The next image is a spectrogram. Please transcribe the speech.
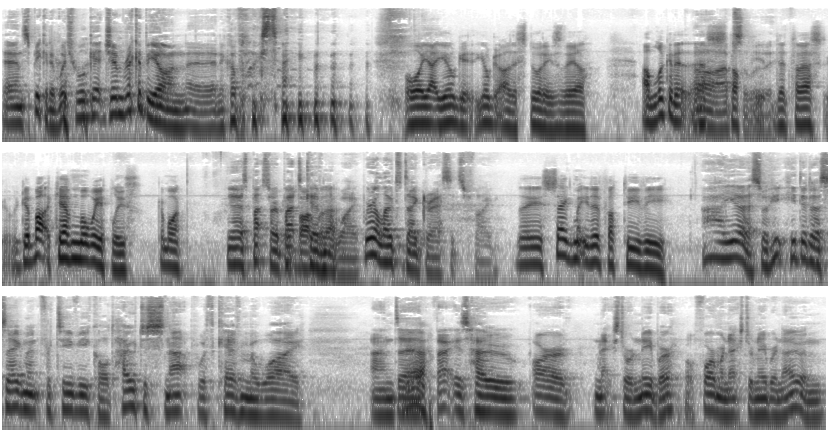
And speaking of which, we'll get Jim Rickaby on uh, in a couple of weeks' time. oh yeah, you'll get you'll get all the stories there. I'm looking at this oh, stuff absolutely. you did for this. Get back Kevin Mawae, please. Come on. Yes, back, sorry, back, back to Kevin Mawae. We're allowed to digress. It's fine. The segment you did for TV. Ah, yeah. So he he did a segment for TV called "How to Snap with Kevin Mawae," and uh, yeah. that is how our next door neighbour, well, former next door neighbour now, and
